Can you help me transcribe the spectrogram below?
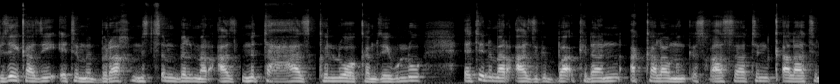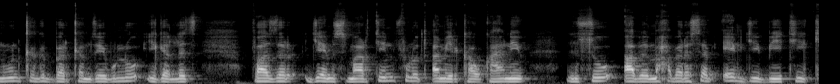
ብዘይካዚ እቲ ምብራኽ ምስ ጽምብል መርዓ ምትሕሓዝ ክህልዎ ከም ዘይብሉ፣ እቲ ንመርዓ ዝግባእ ክዳንን ኣካላዊ ምንቅስቓሳትን ቃላትን እውን ክግበር ከም ዘይብሉ ይገልጽ። ፋዘር ጄምስ ማርቲን ፍሉጥ ኣሜሪካዊ ካህን እዩ። ንሱ ኣብ ማሕበረሰብ LGBTQ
